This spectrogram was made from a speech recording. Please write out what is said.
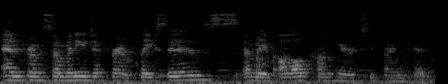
and from so many different places, and they've all come here to find kids.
